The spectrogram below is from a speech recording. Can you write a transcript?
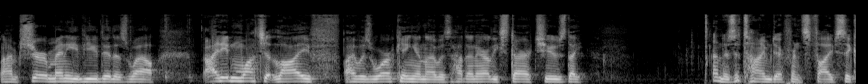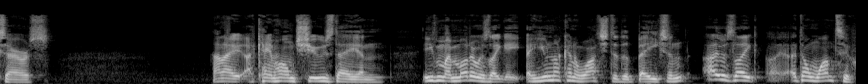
I'm sure many of you did as well. I didn't watch it live. I was working and I was had an early start Tuesday. And there's a time difference, five, six hours. And I, I came home Tuesday and even my mother was like, Are you not going to watch the debate? And I was like, I, I don't want to.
